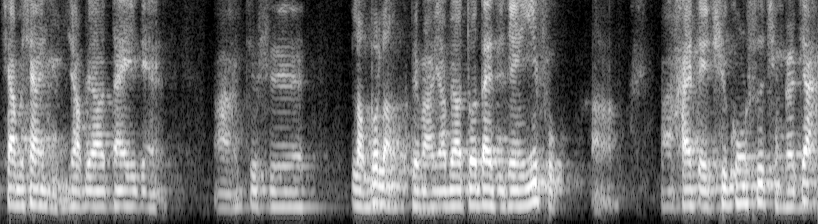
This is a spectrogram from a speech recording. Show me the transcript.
下不下雨，要不要带一点啊，就是冷不冷，对吧？要不要多带几件衣服啊？啊，还得去公司请个假，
